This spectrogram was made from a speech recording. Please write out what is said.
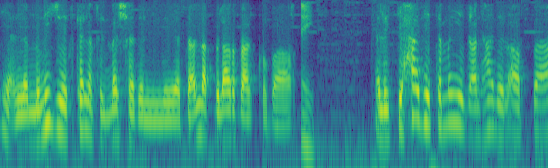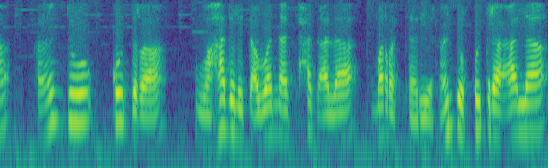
يعني لما نيجي نتكلم في المشهد اللي يتعلق بالأربعة الكبار أي. الاتحاد يتميز عن هذه الأربعة عنده قدرة وهذا اللي تعودنا الاتحاد على مر التاريخ عنده قدرة على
